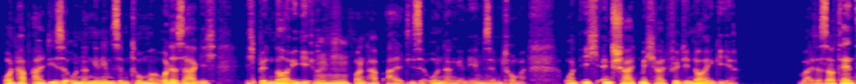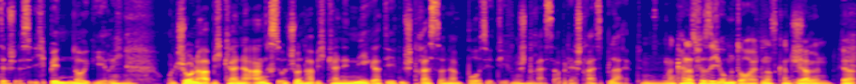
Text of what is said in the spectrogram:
und habe all diese unangenehmen Symptome oder sage ich, ich bin neugierig Mhm. und habe all diese unangenehmen Symptome? Und ich entscheide mich halt für die Neugier, weil das authentisch ist. Ich bin neugierig. Mhm. Und schon habe ich keine Angst und schon habe ich keinen negativen Stress, sondern positiven Mhm. Stress. Aber der Stress bleibt. Man kann das für sich umdeuten, das ist ganz Ja, schön. ja.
